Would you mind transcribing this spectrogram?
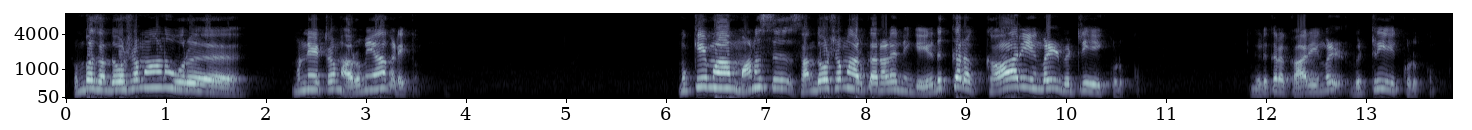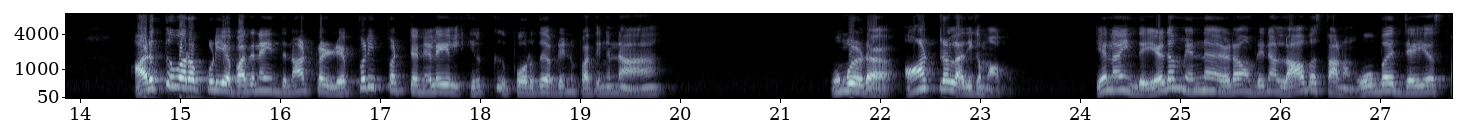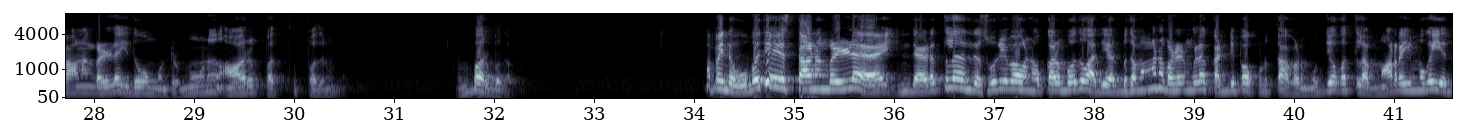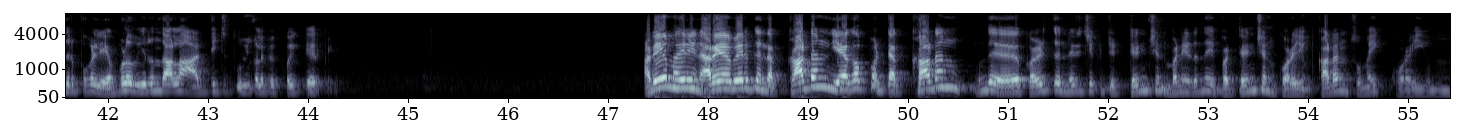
ரொம்ப சந்தோஷமான ஒரு முன்னேற்றம் அருமையாக கிடைக்கும். முக்கியமாக மனசு சந்தோஷமாக இருக்கிறதுனால நீங்கள் எடுக்கிற காரியங்கள் வெற்றியை கொடுக்கும். நீங்கள் எடுக்கிற காரியங்கள் வெற்றியை கொடுக்கும். அடுத்து வரக்கூடிய பதினைந்து நாட்கள் எப்படிப்பட்ட நிலையில் இருக்கு போகிறது அப்படின்னு பார்த்தீங்கன்னா உங்களோட ஆற்றல் அதிகமாகும். ஏன்னா இந்த இடம் என்ன இடம் அப்படின்னா லாபஸ்தானம் உபஜெய ஸ்தானங்களில் இதுவும் ஒன்று. மூணு ஆறு பத்து பதினொன்று ரொம்ப அற்புதம். அப்போ இந்த உபதேய ஸ்தானங்களில் இந்த இடத்துல இந்த சூரியபகவான் உட்காரும்போது அதி அற்புதமான பலன்களை கண்டிப்பாக கொடுத்தாகணும். உத்தியோகத்தில் மறைமுக எதிர்ப்புகள் எவ்வளவு இருந்தாலும் அடித்து தூள் கிளப்பி போய்கிட்டே இருப்பீங்க. அதே மாதிரி நிறைய பேருக்கு இந்த கடன் ஏகப்பட்ட கடன் வந்து கழுத்து நெரிச்சிக்கிட்டு டென்ஷன் பண்ணியிருந்து இப்போ டென்ஷன் குறையும். கடன் சுமை குறையும்.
